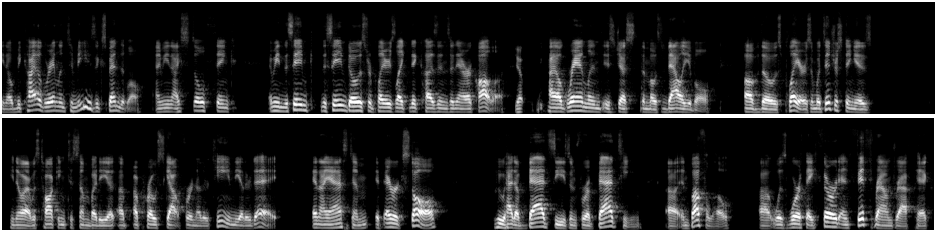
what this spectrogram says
You know, Mikael Granlund to me is expendable. I mean, I still think I mean, the same the same goes for players like Nick Cousins and Eric Haula. Yep. Kyle Granlund is just the most valuable of those players. And what's interesting is, you know, I was talking to somebody, a, a pro scout for another team the other day, and I asked him if Eric Staal, who had a bad season for a bad team uh, in Buffalo, uh, was worth a third and fifth round draft pick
